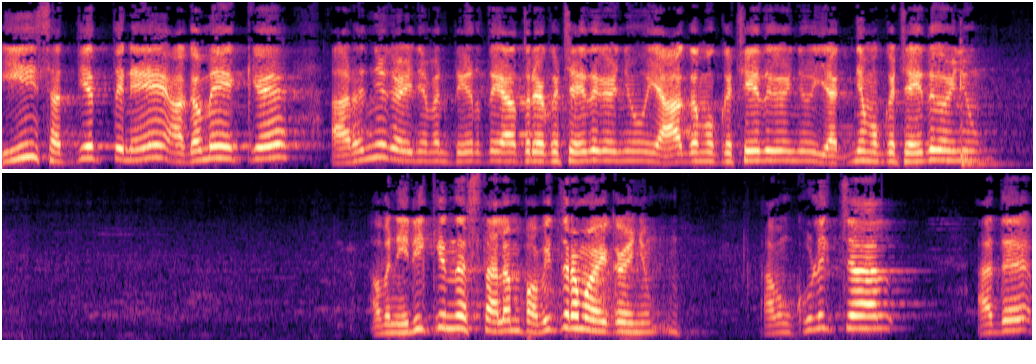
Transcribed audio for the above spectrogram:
ഈ സത്യത്തിനെ അകമേക്ക് അറിഞ്ഞു കഴിഞ്ഞവൻ തീർത്ഥയാത്രയൊക്കെ ചെയ്തു കഴിഞ്ഞു യാഗമൊക്കെ ചെയ്തു കഴിഞ്ഞു യജ്ഞമൊക്കെ ചെയ്തു കഴിഞ്ഞു. അവൻ ഇരിക്കുന്ന സ്ഥലം പവിത്രമായി കഴിഞ്ഞു. അവൻ കുളിച്ചാൽ അത്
